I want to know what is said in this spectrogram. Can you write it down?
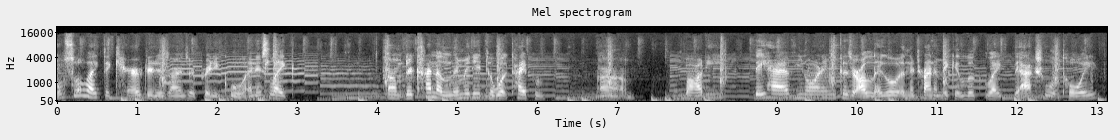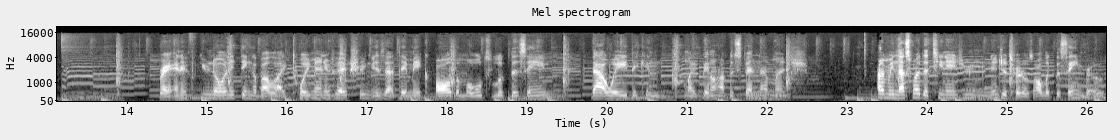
Also, like the character designs are pretty cool, and it's like um they're kind of limited to what type of um body they have. You know what I mean? Because they're all Lego and they're trying to make it look like the actual toy. Right, and if you know anything about like toy manufacturing, is that they make all the molds look the same. That way they can like they don't have to spend that much. I mean that's why the Teenage Mutant Ninja Turtles all look the same, bro.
